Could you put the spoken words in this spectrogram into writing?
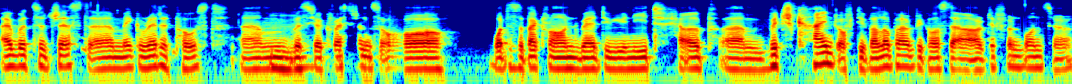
I would suggest uh, make a Reddit post um, mm. with your questions or what is the background, where do you need help, um, which kind of developer, because there are different ones. Uh,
